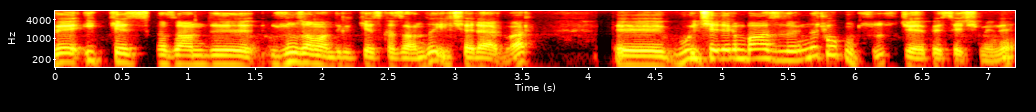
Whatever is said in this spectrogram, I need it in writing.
ve ilk kez kazandığı, uzun zamandır ilk kez kazandığı ilçeler var. Ee, bu ilçelerin bazılarında çok mutsuz CHP seçmeni.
